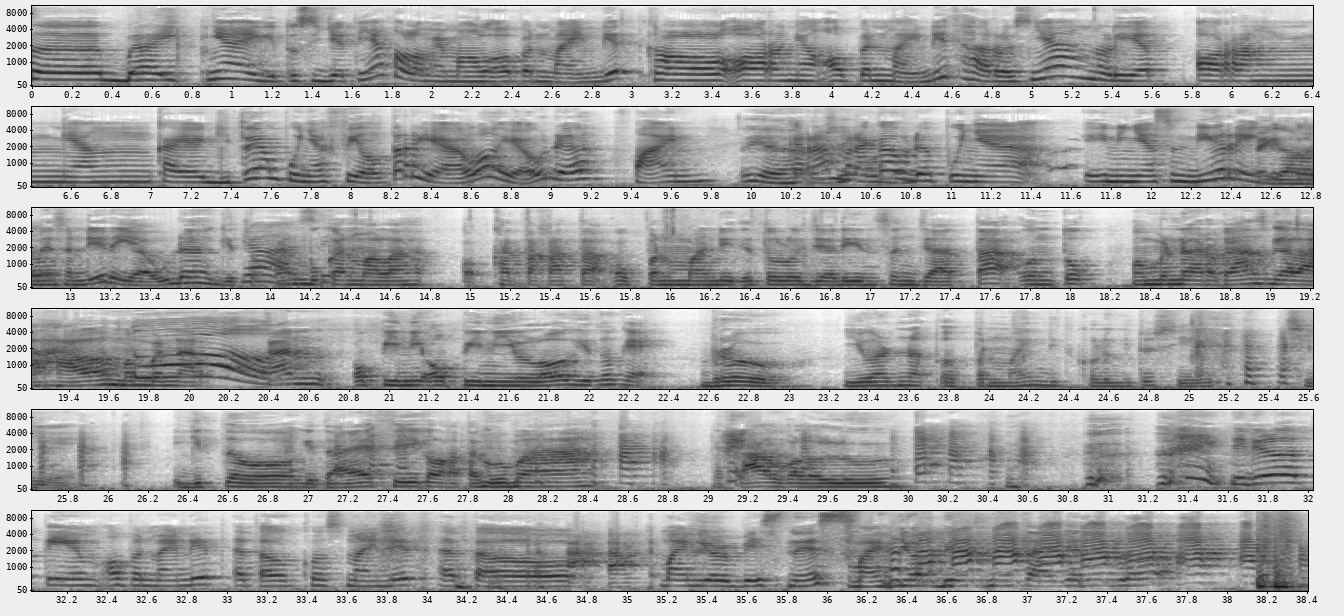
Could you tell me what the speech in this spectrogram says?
sebaiknya gitu. Sejatinya kalau memang lo open minded kalau orang yang open minded harusnya ngelihat orang yang kayak gitu yang punya filter ya lo ya udah fine. Iya, karena mereka udah. udah punya ininya sendiri pegangannya gitu sendiri ya udah gitu Ya, kan. sih. bukan malah kata-kata open minded itu lo jadiin senjata untuk membenarkan segala hal membenarkan opini-opini lo gitu. Kayak bro you are not open minded kalau gitu sih cie. Gitu gitu aja sih kalau kata gue mah nggak tahu kalau lu. Jadi lo tim open minded atau close minded atau mind your business? Mind your business aja deh bro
